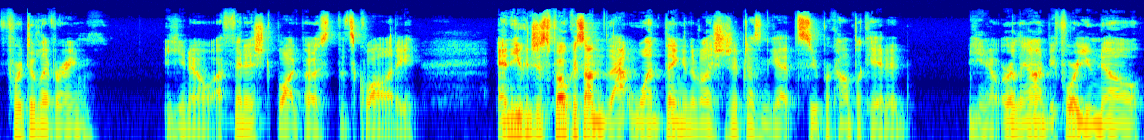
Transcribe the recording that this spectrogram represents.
for delivering, you know, a finished blog post that's quality. And you can just focus on that one thing, and the relationship doesn't get super complicated, you know, early on before you know.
